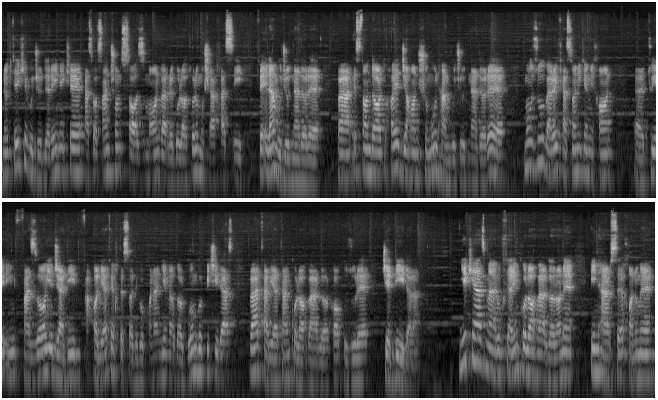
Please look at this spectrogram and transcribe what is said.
نکته‌ای که وجود داره اینه که اساسا چون سازمان و رگولاتور مشخصی فعلا وجود نداره و استانداردهای جهان شمول هم وجود نداره موضوع برای کسانی که می‌خوان توی این فضای جدید فعالیت اقتصادی بکنن یه مقدار گنگ و پیچیده است و طبیعتا کلاهبردارها حضور جدی دارن. یکی از معروفترین کلاهبرداران این عرصه خانم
